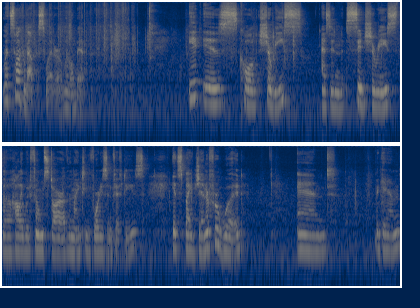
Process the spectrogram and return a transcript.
let's talk about the sweater a little bit. It is called Charisse, as in Cyd Charisse, the Hollywood film star of the 1940s and 50s. It's by Jennifer Wood, and again,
